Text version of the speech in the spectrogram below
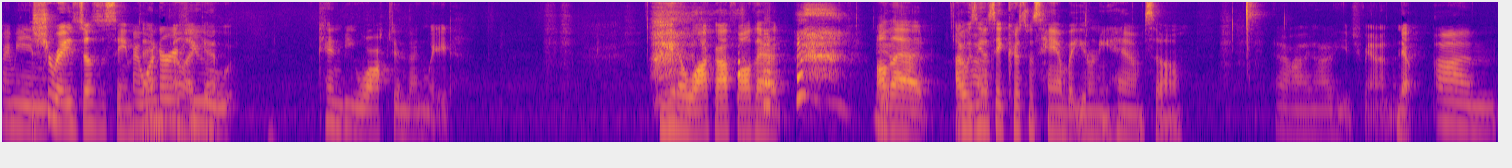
I mean, Charades does the same thing. I thing. wonder I if like you it. can be walked and then weighed. You're gonna walk off all that, all Yeah. that. I was Uh-huh. gonna say Christmas ham, but you don't eat ham, so Oh, I'm not a huge fan. no. Um,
